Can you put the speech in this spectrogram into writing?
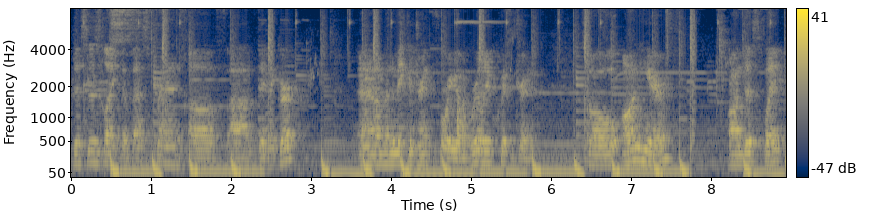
this is like the best brand of uh, vinegar. And I'm gonna make a drink for you, a really quick drink. So on here on this plate,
